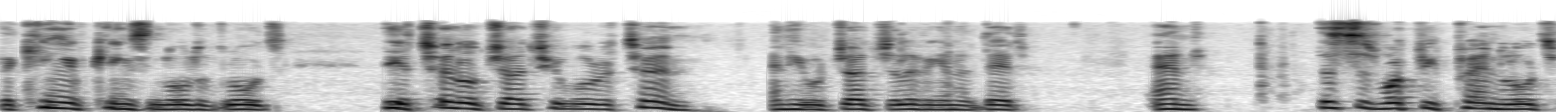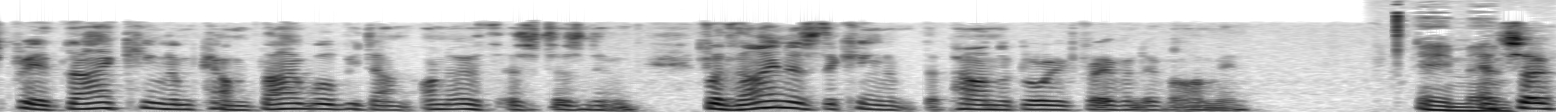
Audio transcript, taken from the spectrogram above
the King of Kings and Lord of Lords, the eternal judge who will return and he will judge the living and the dead. And this is what we pray in Lord's Prayer Thy kingdom come, thy will be done on earth as it is in heaven. For thine is the kingdom, the power and the glory forever and ever. Amen. Amen. And so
